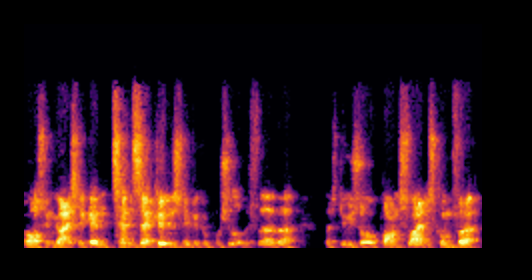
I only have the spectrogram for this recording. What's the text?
Awesome, guys. Again, 10 seconds. If you can push a little bit further, let's do so. Point slight discomfort.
